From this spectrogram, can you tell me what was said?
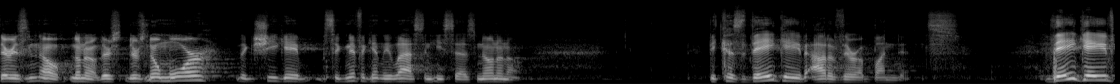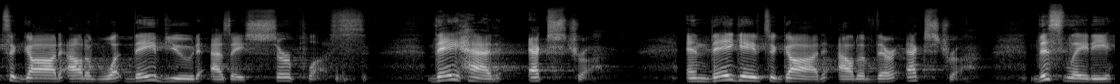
there is no, no, no, there's, there's no more. Like she gave significantly less. And he says, no, no, no. Because they gave out of their abundance. They gave to God out of what they viewed as a surplus. They had extra. And they gave to God out of their extra. This lady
